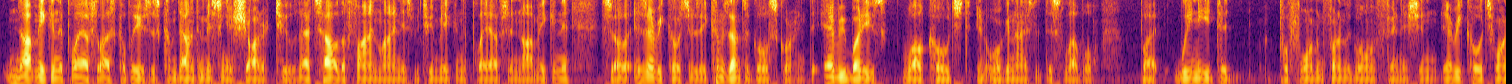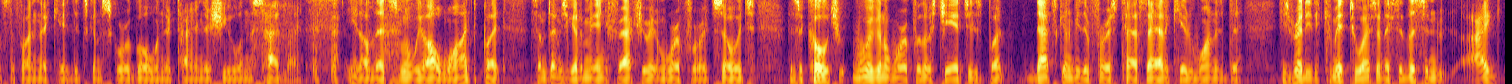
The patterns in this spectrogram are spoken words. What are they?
not making the playoffs the last couple of years has come down to missing a shot or two. That's how the fine line is between making the playoffs and not making it. So, as every coach says, it comes down to goal scoring. Everybody's well coached and organized at this level, but we need to perform in front of the goal and finish. And every coach wants to find that kid that's going to score a goal when they're tying their shoe on the sideline. you know, that's what we all want. But sometimes you got to manufacture it and work for it. So it's as a coach, we're going to work for those chances. But that's going to be the first test. I had a kid who wanted to. He's ready to commit to us, and I said, "Listen, I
